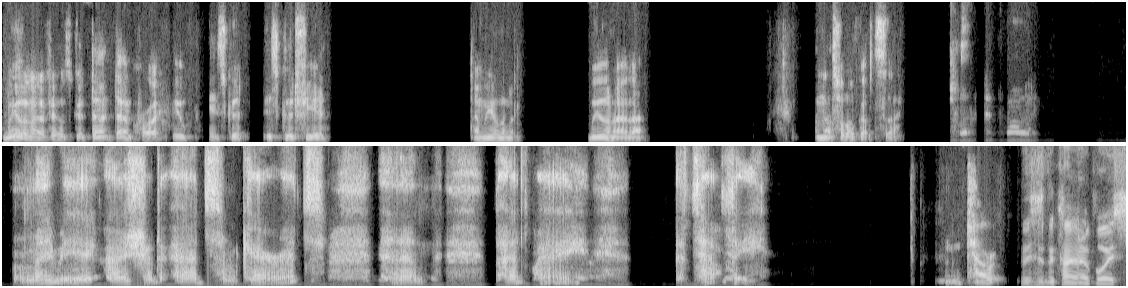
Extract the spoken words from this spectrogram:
we all know it feels good. Don't don't cry. It, it's good. It's good for you. and we all know, we all know that, and that's what I've got to say. Maybe I should add some carrots, and that way it's healthy. Carrot. This is the kind of voice.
